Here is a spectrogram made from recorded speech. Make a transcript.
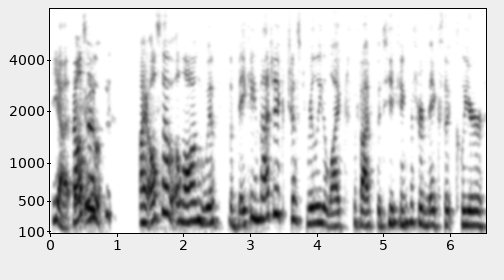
Yeah. Also I also, along with the baking magic, just really liked the fact that T. Kingfisher makes it clear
